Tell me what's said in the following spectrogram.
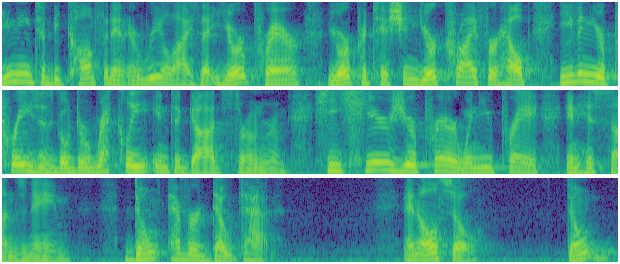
you need to be confident and realize that your prayer, your petition, your cry for help, even your praises go directly into God's throne room. He hears your prayer when you pray in His Son's name. Don't ever doubt that. And also, don't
